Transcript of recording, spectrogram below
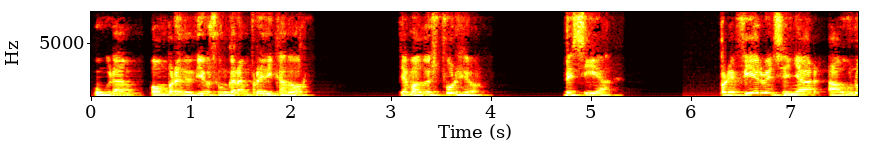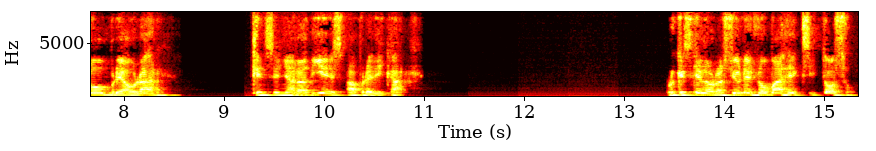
Un gran hombre de Dios, un gran predicador, llamado Spurgeon, decía, prefiero enseñar a un hombre a orar que enseñar a diez a predicar. Porque es que la oración es lo más exitoso.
